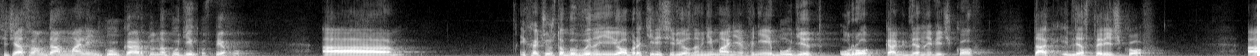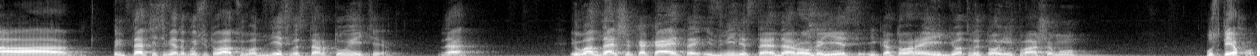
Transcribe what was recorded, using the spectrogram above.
Сейчас вам дам маленькую карту на пути к успеху. А, и хочу, чтобы вы на нее обратили серьезное внимание. В ней будет урок как для новичков, так и для старичков. А, представьте себе такую ситуацию. Вот здесь вы стартуете, да? И у вас дальше какая-то извилистая дорога есть, и которая идет в итоге к вашему успеху.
